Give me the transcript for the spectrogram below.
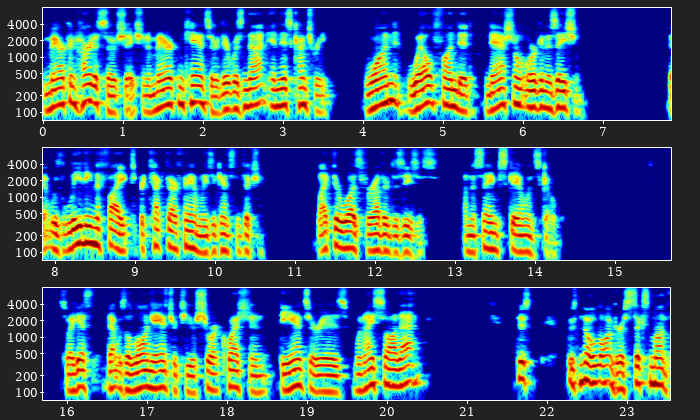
American Heart Association, American Cancer. There was not in this country one well-funded national organization that was leading the fight to protect our families against addiction, like there was for other diseases on the same scale and scope. So I guess that was a long answer to your short question. The answer is when I saw that, this was no longer a six month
